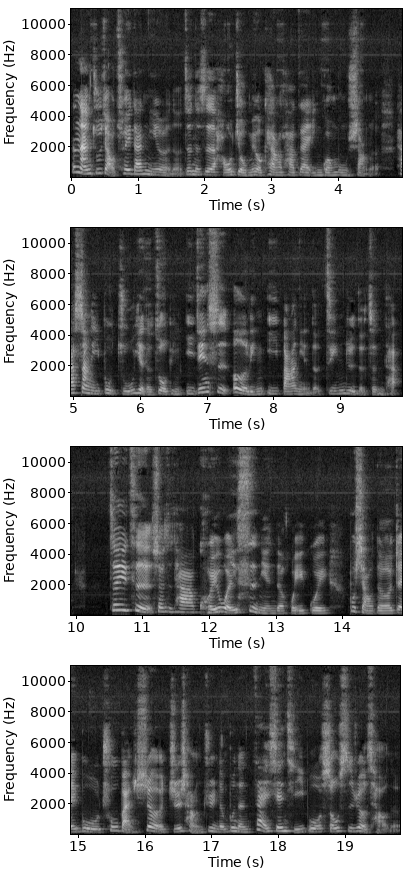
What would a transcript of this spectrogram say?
那男主角崔丹尼尔呢，真的是好久没有看到他在荧光幕上了。他上一部主演的作品已经是二零一八年的《今日的侦探》，这一次算是他暌违四年的回归。不晓得这一部出版社职场剧能不能再掀起一波收视热潮呢？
